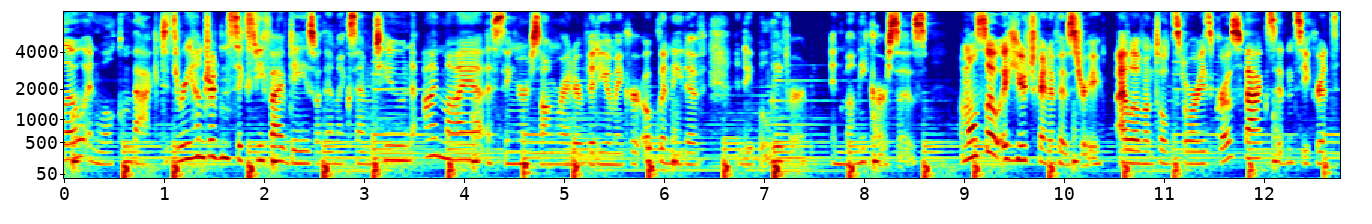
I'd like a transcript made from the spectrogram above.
Hello and welcome back to 365 Days with mxmtoon. I'm Maya, a singer, songwriter, videomaker, Oakland native, and a believer in mummy curses. I'm also a huge fan of history. I love untold stories, gross facts, hidden secrets,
